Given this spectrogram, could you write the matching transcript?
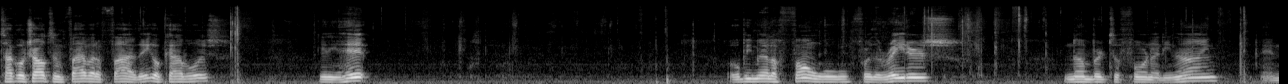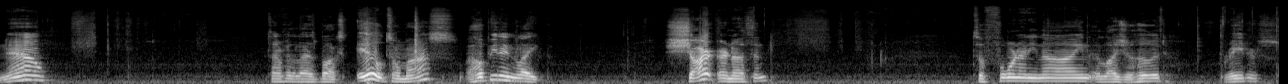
Taco Charlton, 5 out of 5. There you go, Cowboys. Getting a hit. Obi Melifonwu for the Raiders. Number to 499. And now, time for the last box. Ill, Tomas. I hope you didn't, like, shart or nothing. To 499, Elijah Hood. Raiders.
